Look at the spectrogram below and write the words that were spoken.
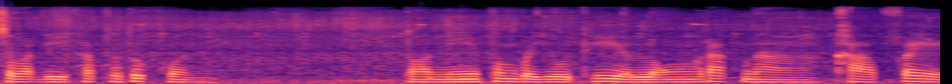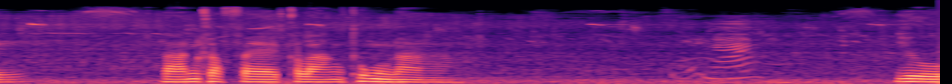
สวัสดีครับทุกๆคน ตอนนี้ผมก็อยู่ที่หลงรักนาคาเฟ่ร้านกาแฟกลางทุ่งนา อยู่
